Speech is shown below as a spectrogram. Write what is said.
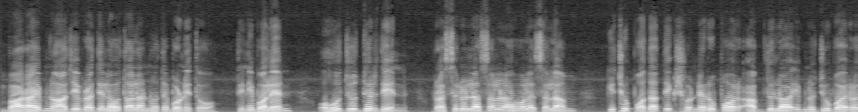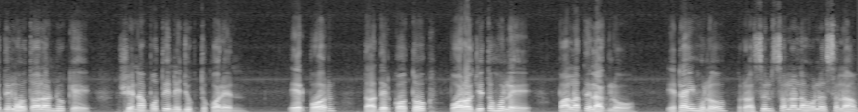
বারা ইবনু আজিব রাজিল্লাহ তাল্লাহ্ন হতে বর্ণিত। তিনি বলেন ওহু যুদ্ধের দিন রাসুলুল্লাহ সাল্লাহ আলাইসাল্লাম কিছু পদাতিক সৈন্যের উপর আবদুল্লাহ ইবনু জুবাই রদিল্লাহ তাল্লাহ্নকে সেনাপতি নিযুক্ত করেন। এরপর তাদের কতক পরাজিত হলে পালাতে লাগল। এটাই হলো রাসুল সাল্লাহ সাল্লাম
